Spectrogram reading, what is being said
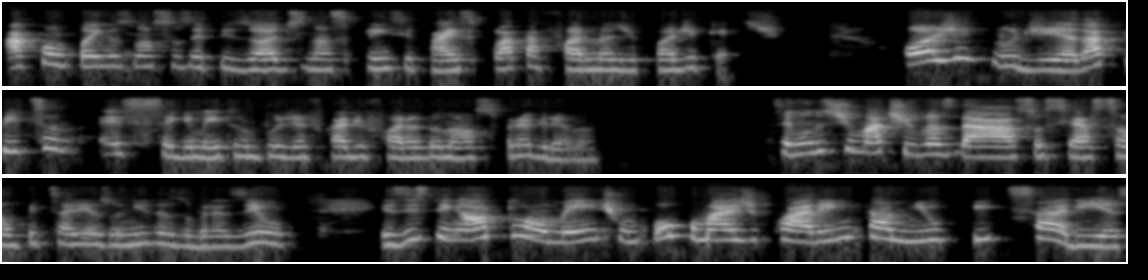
acompanhe os nossos episódios nas principais plataformas de podcast. Hoje, no dia da pizza, esse segmento não podia ficar de fora do nosso programa. Segundo estimativas da Associação Pizzarias Unidas do Brasil, existem atualmente um pouco mais de 40 mil pizzarias,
